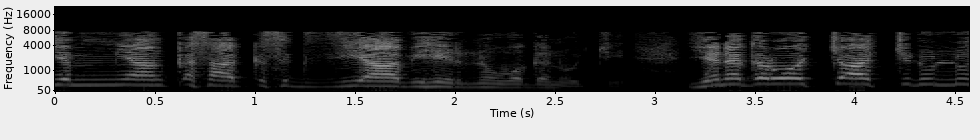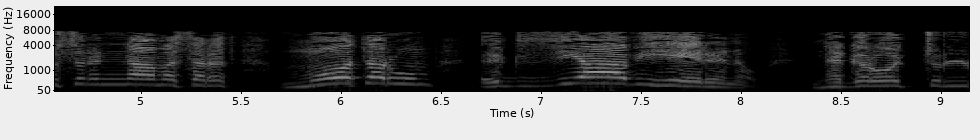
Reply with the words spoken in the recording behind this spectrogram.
የሚያንቀሳቅስ እግዚአብሔር ነው ወገኖቼ። የነገሮቻችን ሁሉ ስርና መሠረት ሞተሩም እግዚአብሔር ነው። ነገሮች ሁሉ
